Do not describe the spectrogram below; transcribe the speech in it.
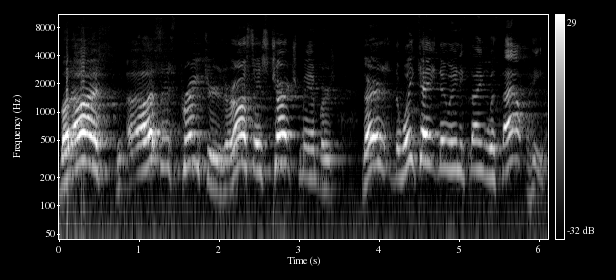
But us, us as preachers or us as church members, there, we can't do anything without Him.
